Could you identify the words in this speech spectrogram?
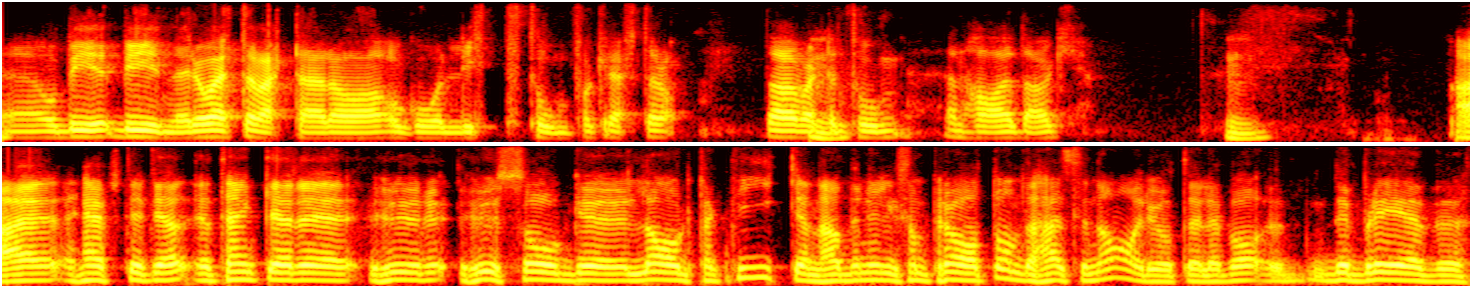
Eh, Og be- begynner jo etter hvert her å, å gå litt tom for krefter. Da. Det har vært Mm. en tung, en hard dag. Nej, häftigt. Jag, jag tänker, eh, hur, hur såg eh, lagtaktiken? Hade ni liksom pratat om det här scenariot eller var, det blev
